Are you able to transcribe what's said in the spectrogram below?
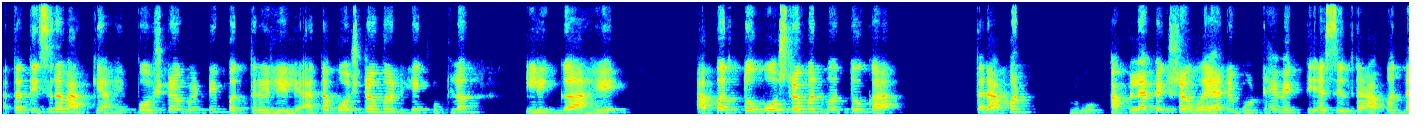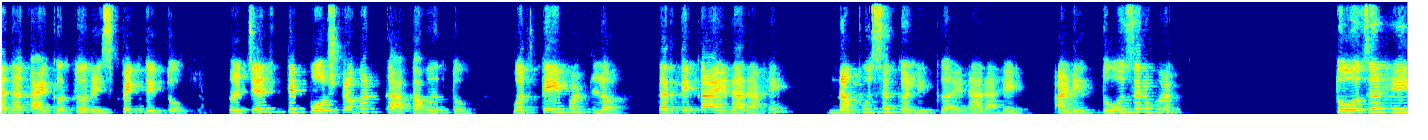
आता तिसरं वाक्य आहे पोस्टमनने पत्र लिहिले. आता पोस्टमन हे कुठलं लिंग आहे? आपण तो पोस्टमन म्हणतो का? तर आपण आपल्यापेक्षा वयाने मोठ्या व्यक्ती असेल तर आपण त्यांना काय करतो? रिस्पेक्ट देतो. म्हणजे ते पोस्टमन काका म्हणतो. व ते म्हटलं तर ते काय येणार आहे? नपुसक लिंग येणार आहे. आणि तो जर तो जर हे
